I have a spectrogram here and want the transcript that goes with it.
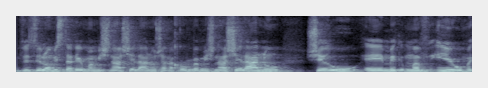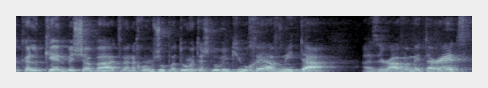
וזה לא מסתדר במשנה שלנו, שאנחנו רואים במשנה שלנו שהוא אה, מבעיר, הוא מקלקל בשבת, ואנחנו רואים שהוא פטור מתשלומים כי הוא חייב מיתה. אז רבא מתרץ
